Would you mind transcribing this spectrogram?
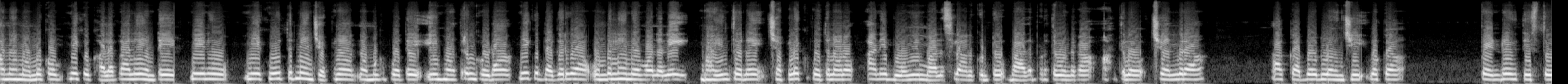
అన్న నమ్మకం మీకు కలగాలి అంటే నేను మీ కూతురు నేను చెప్పిన నమ్మకపోతే ఈ మాత్రం కూడా మీకు దగ్గరగా ఉండలేనేమోనని భయంతోనే చెప్పలేకపోతున్నాను అని భూమి మనసులో అనుకుంటూ బాధపడుతూ ఉండగా అంతలో చంద్ర ఆ కబోర్డ్ లోంచి ఒక పెన్ డ్రైవ్ తీస్తూ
